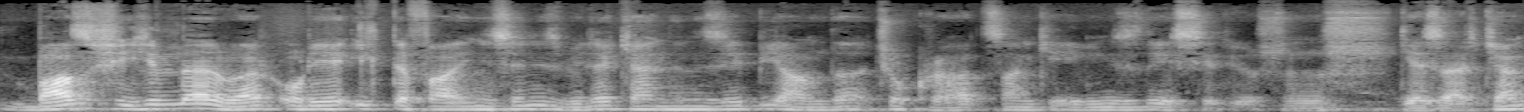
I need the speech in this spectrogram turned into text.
Bazı şehirler var oraya ilk defa inseniz bile kendinizi bir anda çok rahat sanki evinizde hissediyorsunuz gezerken.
